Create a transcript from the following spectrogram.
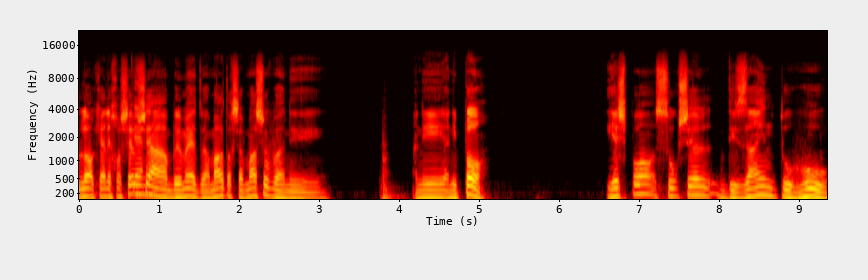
לא, כי אני חושב כן. שה... באמת, ואמרת עכשיו משהו ואני... אני, אני פה. יש פה סוג של design to who.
